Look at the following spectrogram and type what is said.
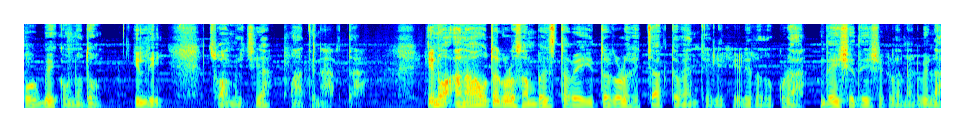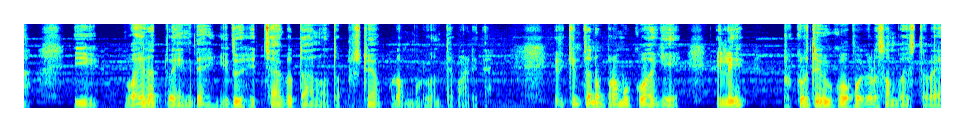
ಹೋಗಬೇಕು ಅನ್ನೋದು ಇಲ್ಲಿ ಸ್ವಾಮೀಜಿಯ ಮಾತಿನ ಅರ್ಥ. ಇನ್ನು ಅನಾಹುತಗಳು ಸಂಭವಿಸ್ತವೆ, ಯುದ್ಧಗಳು ಹೆಚ್ಚಾಗ್ತವೆ ಅಂತೇಳಿ ಹೇಳಿರೋದು ಕೂಡ ದೇಶ ದೇಶಗಳ ನಡುವಿನ ಈ ವೈರತ್ವ ಏನಿದೆ, ಇದು ಹೆಚ್ಚಾಗುತ್ತಾ ಅನ್ನುವಂಥ ಪ್ರಶ್ನೆಯು ಕೂಡ ಮೂಡುವಂತೆ ಮಾಡಿದೆ. ಇದಕ್ಕಿಂತನೂ ಪ್ರಮುಖವಾಗಿ ಇಲ್ಲಿ ಪ್ರಕೃತಿ ವಿಕೋಪಗಳು ಸಂಭವಿಸ್ತವೆ,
